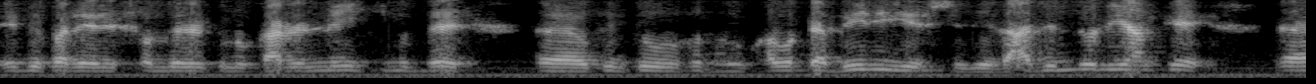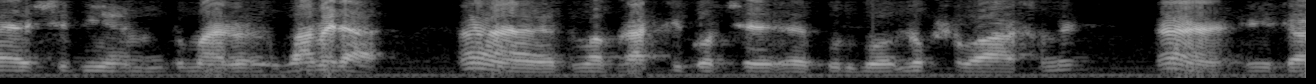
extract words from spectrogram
এই ব্যাপারে সন্দেহের কোনো কারণ নেই ইতিমধ্যে কিন্তু খবরটা বেরিয়ে এসছে যে রাজেন্দ্র রিয়াংকে সিপিএম তোমার বামেরা হ্যাঁ তোমার প্রার্থী করছে পূর্ব লোকসভা আসনে হ্যাঁ? এটা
